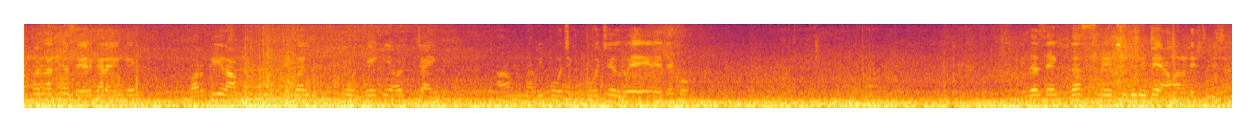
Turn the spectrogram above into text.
अमरनाथ का सैर करेंगे और फिर हम टेबल को लेके और जाएँगे। हम अभी पहुँच, पहुँचे हुए देखो। इधर से एक दस मिनट की दूरी पे हमारा डेस्टिनेशन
